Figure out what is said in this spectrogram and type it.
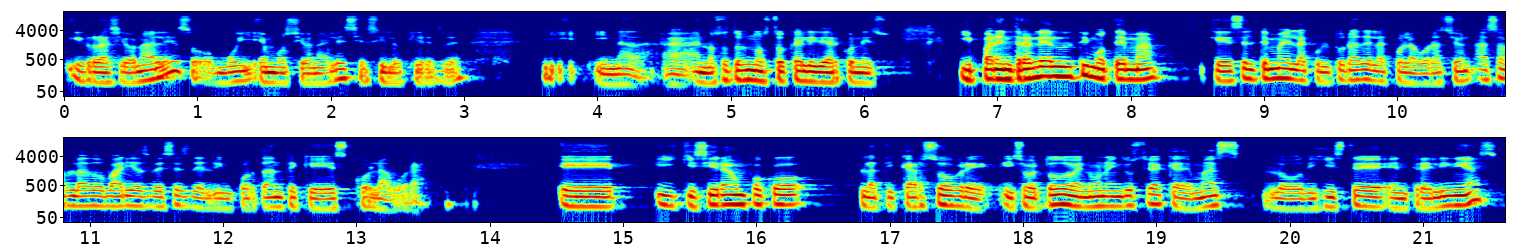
irracionales o muy emocionales, si así lo quieres ver. Y, y nada, a, nosotros nos toca lidiar con eso. Y para entrarle al último tema, que es el tema de la cultura de la colaboración. Has hablado varias veces de lo importante que es colaborar. Eh, y quisiera un poco platicar sobre, y sobre todo en una industria que además lo dijiste entre líneas,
